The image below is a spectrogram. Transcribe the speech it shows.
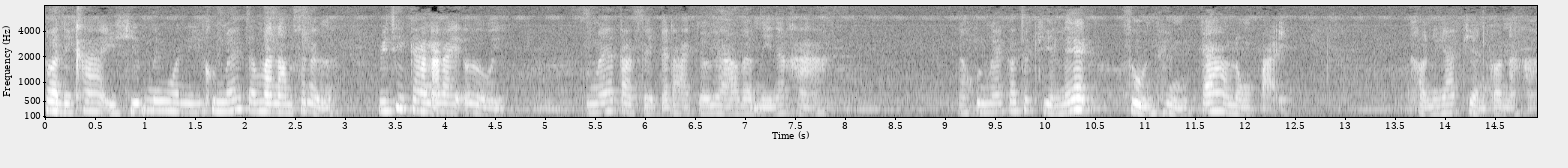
สวัสดีค่ะ อีกคลิปหนึ่งวันนี้คุณแม่จะมานำเสนอ วิธีการอะไรเอ่ย คุณแม่ตัดเศษกระดาษยาวๆแบบนี้นะคะ แล้วคุณแม่ก็จะเขียนเลขศูนย์ถึงเก้าลงไป ขออนุญาตเขียนก่อนนะคะ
